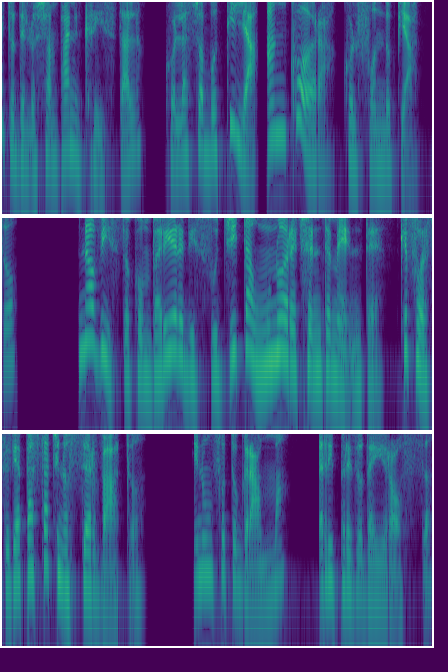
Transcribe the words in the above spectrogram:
Proposito dello Champagne Crystal, con la sua bottiglia ancora col fondo piatto, ne ho visto comparire di sfuggita uno recentemente, che forse vi è passato inosservato, in un fotogramma ripreso dai Ross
